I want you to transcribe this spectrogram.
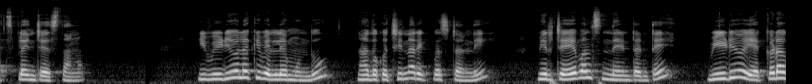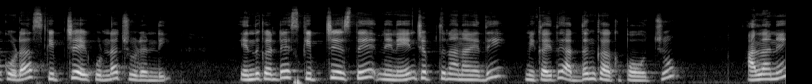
ఎక్స్ప్లెయిన్ చేస్తాను. ఈ వీడియోలోకి వెళ్ళే ముందు నాదొక చిన్న రిక్వెస్ట్ అండి. మీరు చేయవలసింది ఏంటంటే వీడియో ఎక్కడా కూడా స్కిప్ చేయకుండా చూడండి. ఎందుకంటే స్కిప్ చేస్తే నేనేం చెప్తున్నాను అనేది మీకైతే అర్థం కాకపోవచ్చు. అలానే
